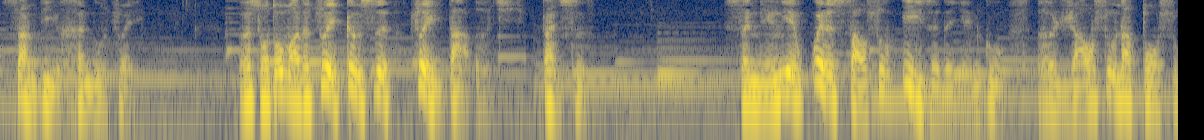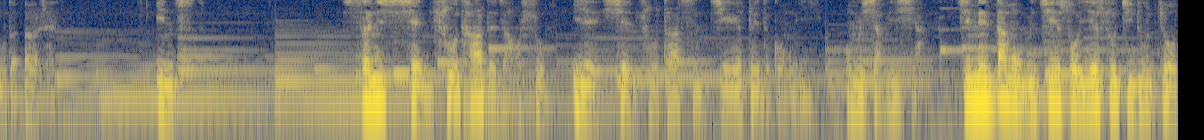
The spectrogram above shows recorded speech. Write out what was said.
上帝恨恶罪，而所多玛的罪更是罪大恶极。但是，神宁愿为了少数义人的缘故而饶恕那多数的恶人。因此，神显出他的饶恕，也显出他是绝对的公义。我们想一想。今天，当我们接受耶稣基督救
